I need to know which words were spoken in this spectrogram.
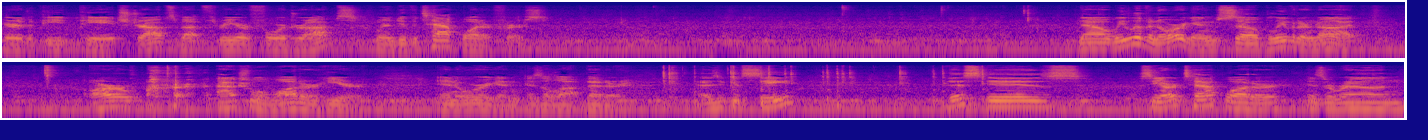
Here are the pH drops, about three or four drops. I'm going to do the tap water first. Now, we live in Oregon, so believe it or not, our, our, actual water here in Oregon is a lot better. As you can see, this is, see our tap water is around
